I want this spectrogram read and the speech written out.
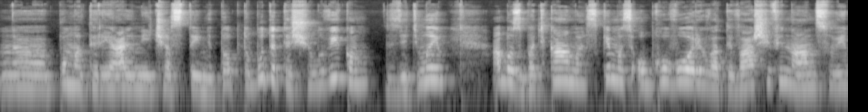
е, по матеріальній частині. Тобто будете з чоловіком, з дітьми або з батьками, з кимось обговорювати ваші фінансові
